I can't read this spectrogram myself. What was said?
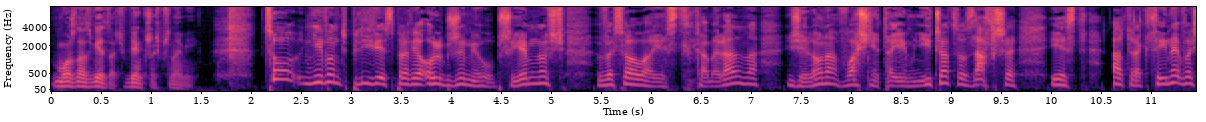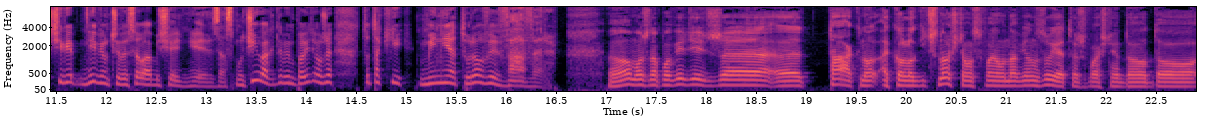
można zwiedzać, większość przynajmniej co niewątpliwie sprawia olbrzymią przyjemność. Wesoła jest kameralna, zielona, właśnie tajemnicza, co zawsze jest atrakcyjne. Właściwie nie wiem, czy Wesoła by się nie zasmuciła, gdybym powiedział, że to taki miniaturowy wawer. No, można powiedzieć, że e, tak, no ekologicznością swoją nawiązuje też właśnie do, do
